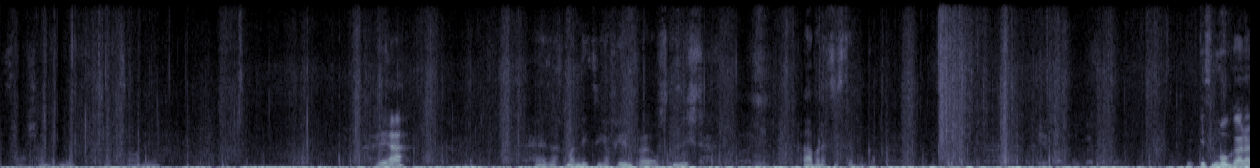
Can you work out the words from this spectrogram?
Das ist wahrscheinlich ein Zaun hier. Ja? Er sagt, man legt sich auf jeden Fall aufs Gesicht. Aber das ist der Bunker. Ist ein Bunker, ne?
